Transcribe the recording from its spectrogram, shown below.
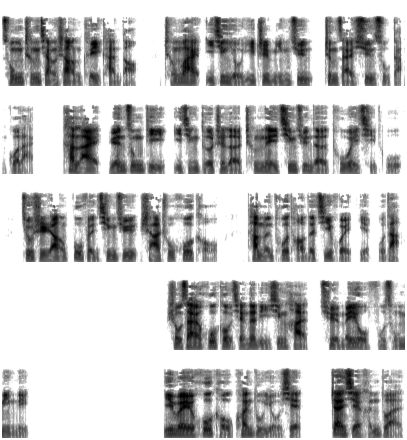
从城墙上可以看到，城外已经有一支明军正在迅速赶过来。看来元宗帝已经得知了城内清军的突围企图，就是让部分清军杀出豁口，他们脱逃的机会也不大。守在豁口前的李兴汉却没有服从命令，因为豁口宽度有限，战线很短，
